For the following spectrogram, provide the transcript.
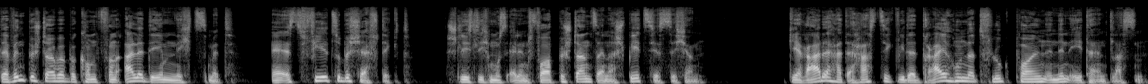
Der Windbestäuber bekommt von alledem nichts mit. Er ist viel zu beschäftigt. Schließlich muss er den Fortbestand seiner Spezies sichern. Gerade hat er hastig wieder 300 Flugpollen in den Äther entlassen.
